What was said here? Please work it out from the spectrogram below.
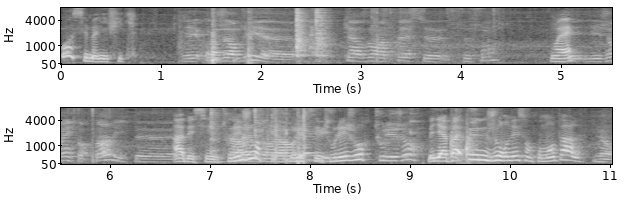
Oh, c'est magnifique. Et aujourd'hui, euh, 15 ans après ce, ce son, Ouais. les, les gens ils t'en reparlent, ils te. Ah, ben c'est tous les jours. Mais c'est tous les jours. Tous les jours Mais il n'y a pas une journée sans qu'on m'en parle. Non.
